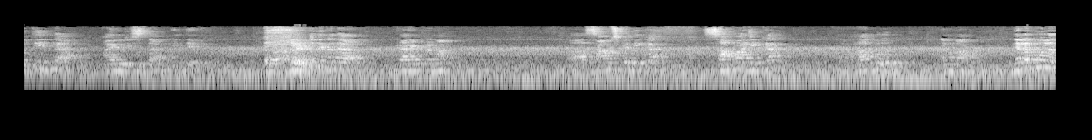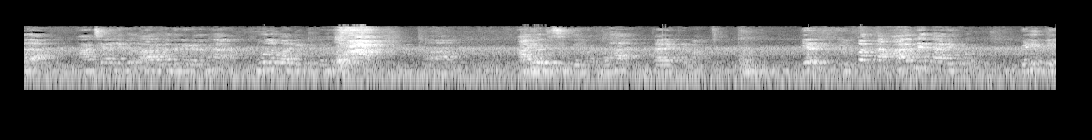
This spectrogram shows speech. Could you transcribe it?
ವತಿಯಿಂದ ಆಯೋಜಿಸ್ತಾ ಇದ್ದೇವೆ. ಎರಡು ದಿನದ ಕಾರ್ಯಕ್ರಮ ಸಾಂಸ್ಕೃತಿಕ, ಸಾಮಾಜಿಕ, ಹಾಗೂ ನಮ್ಮ ನೆಲಮೂಲದ ಆಚರಣೆಗಳು ಆರಾಧನೆಗಳನ್ನು ಮೂಲವಾಗಿಟ್ಟುಕೊಂಡು ಆಯೋಜಿಸುತ್ತಿರುವಂತಹ ಕಾರ್ಯಕ್ರಮ. ಇಪ್ಪತ್ತ ಆರನೇ ತಾರೀಕು ಬೆಳಿಗ್ಗೆ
